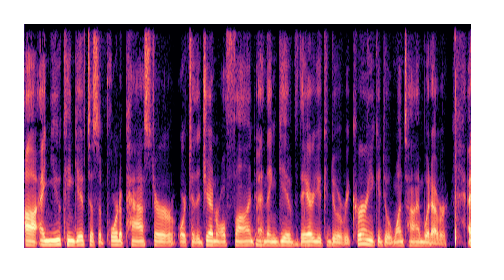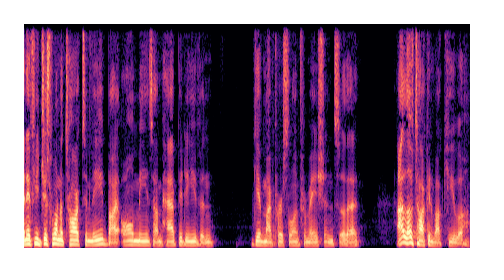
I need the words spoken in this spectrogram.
Uh, and you can give to support a pastor or to the general fund mm. and then give there. You can do it recurring you can do it one time whatever. And if you just want to talk to me by all means i'm happy to even give my personal information so that I love talking about Cuba.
